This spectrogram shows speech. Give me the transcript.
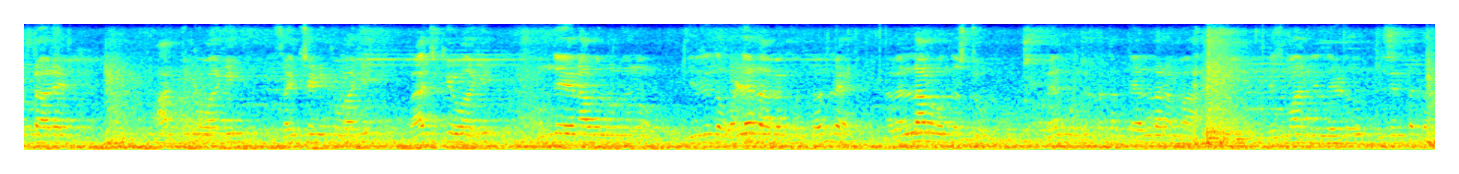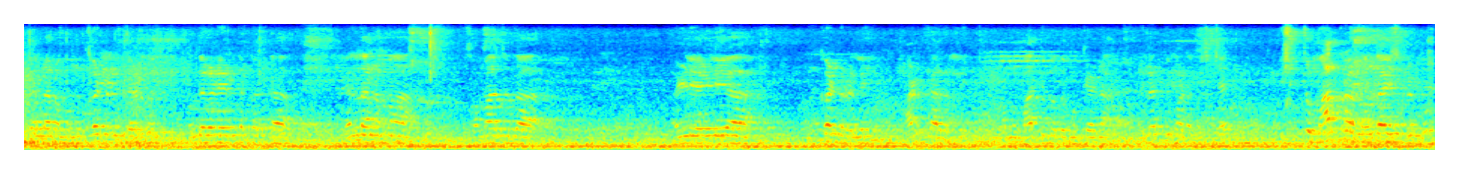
ಒಟ್ಟಾರೆ ಆರ್ಥಿಕವಾಗಿ, ಶೈಕ್ಷಣಿಕವಾಗಿ, ರಾಜಕೀಯವಾಗಿ ಮುಂದೆ ಏನಾದರೂ ಇದರಿಂದ ಒಳ್ಳೆಯದಾಗಬೇಕು ಅಂತಂದರೆ ನಾವೆಲ್ಲರೂ ಒಂದಷ್ಟು ಮೇಲ್ಕೊಂಡಿರ್ತಕ್ಕಂಥ ಎಲ್ಲ ನಮ್ಮ ಯಜಮಾನರಿಂದ ಹಿಡಿದು ಇಲ್ಲಿರ್ತಕ್ಕಂಥ ಎಲ್ಲ ನಮ್ಮ ಮುಖಂಡರಿಂದ ಹಿಡಿದು ಮುಂದಗಡೆ ಇರ್ತಕ್ಕಂಥ ಎಲ್ಲ ನಮ್ಮ ಸಮಾಜದ ಹಳ್ಳಿ ಹಳ್ಳಿಯ ಮುಖಂಡರಲ್ಲಿ ಆಡ್ಕಾರರಲ್ಲಿ ನಮ್ಮ ಮಾಧ್ಯಮದ ಮುಖೇನ ವಿನಂತಿ ಮಾಡೋದಿಷ್ಟೇ. ಇಷ್ಟು ಮಾತ್ರ ನೋಂದಾಯಿಸಬೇಕು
